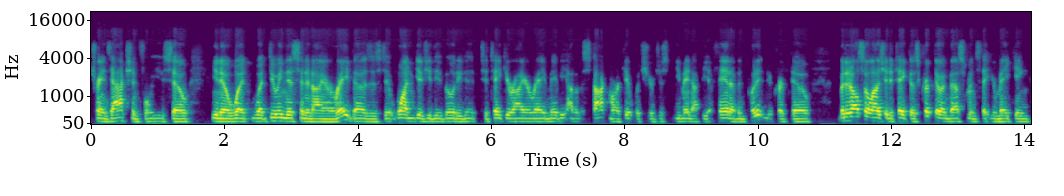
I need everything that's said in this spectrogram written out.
transaction for you. So you know what what doing this in an IRA does is that one gives you the ability to, to take your IRA maybe out of the stock market, which you're just you may not be a fan of, and put it into crypto. But it also allows you to take those crypto investments that you're making,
